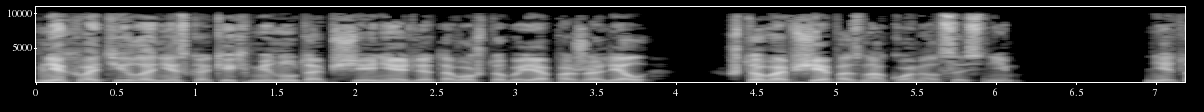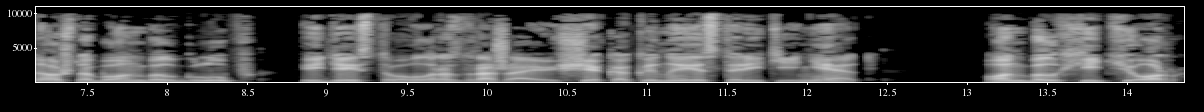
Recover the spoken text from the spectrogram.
мне хватило нескольких минут общения для того, чтобы я пожалел, что вообще познакомился с ним. Не то, чтобы он был глуп и действовал раздражающе, как иные старики, нет. Он был хитер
